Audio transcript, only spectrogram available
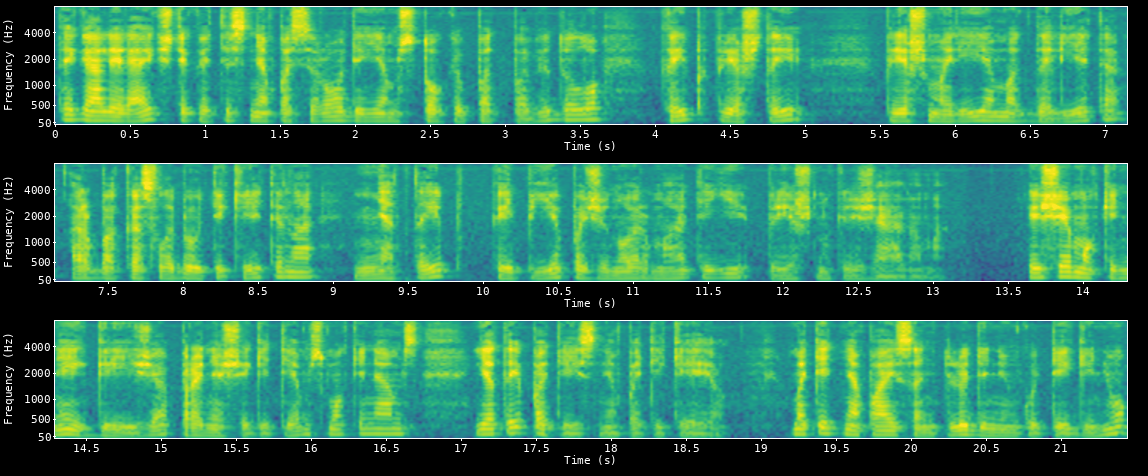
Tai gali reikšti, kad jis nepasirodė jiems tokiu pat pavydalu, kaip prieš tai prieš Mariją Magdalietę arba kas labiau tikėtina, ne taip, kaip jie pažino ir matė jį prieš nukryžiavimą. Kai šie mokiniai grįžę pranešė kitiems mokiniams, jie taip pat jais nepatikėjo. Matyt, nepaisant liudininkų teiginių,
